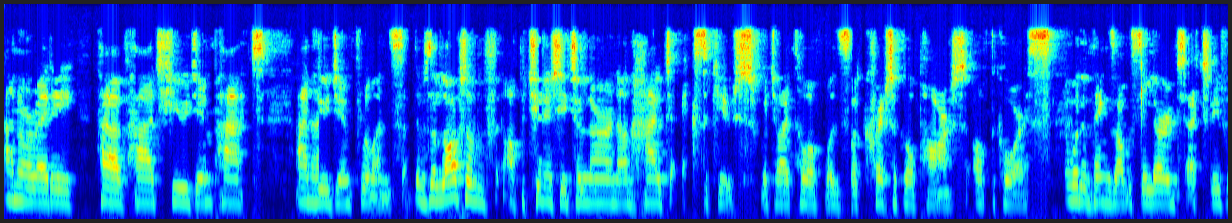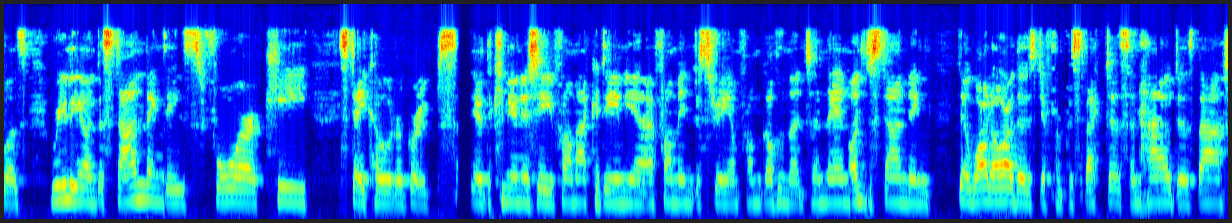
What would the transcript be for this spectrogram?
and already have had huge impact and a huge influence. There was a lot of opportunity to learn on how to execute, which I thought was a critical part of the course. One of the things obviously learned actually was really understanding these four key stakeholder groups, you know, the community from academia, from industry and from government, and then understanding you know, what are those different perspectives and how does that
